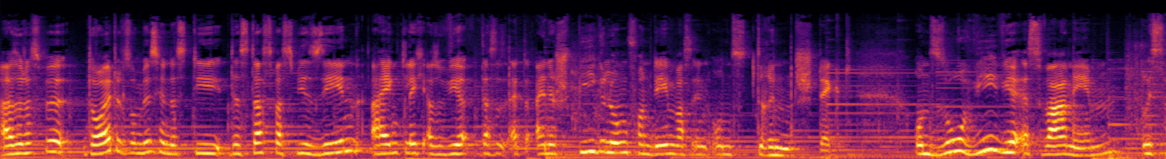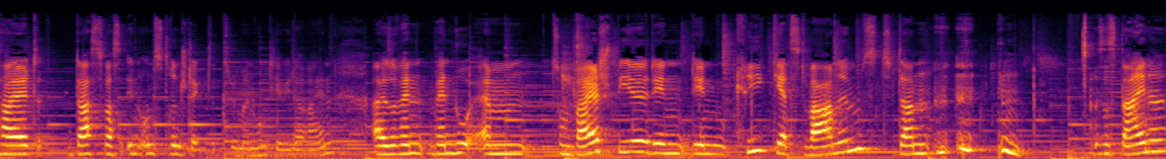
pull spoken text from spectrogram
Also das bedeutet so ein bisschen, dass, die, dass das, was wir sehen, eigentlich, also wir, das ist eine Spiegelung von dem, was in uns drin steckt. Und so wie wir es wahrnehmen, ist halt das, was in uns drin steckt. Jetzt will mein Hund hier wieder rein. Also wenn, wenn du ähm, zum Beispiel den, den Krieg jetzt wahrnimmst, dann ist es deine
